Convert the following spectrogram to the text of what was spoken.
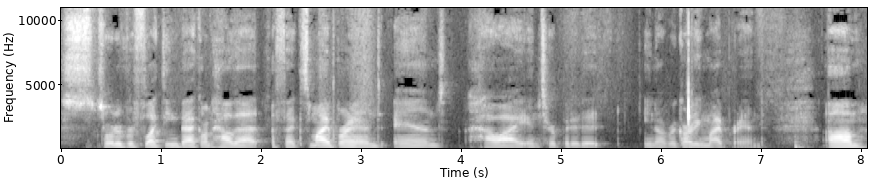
sort of reflecting back on how that affects my brand and how I interpreted it, you know, regarding my brand. Um,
